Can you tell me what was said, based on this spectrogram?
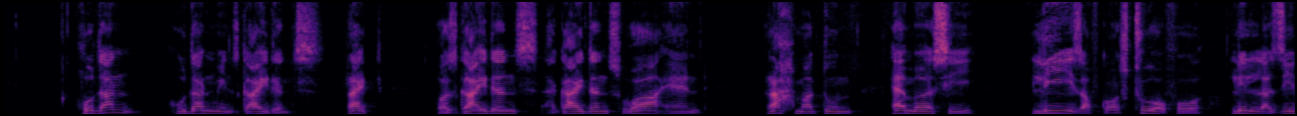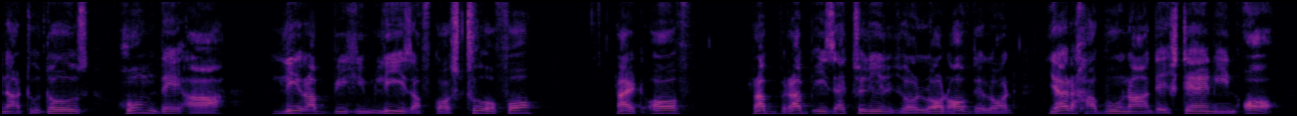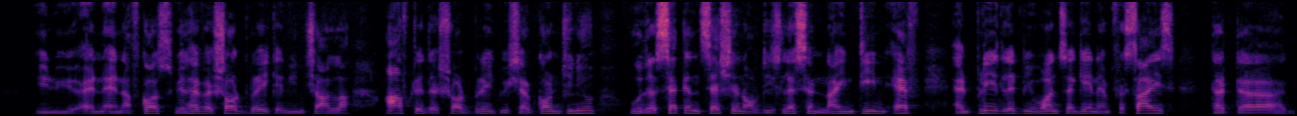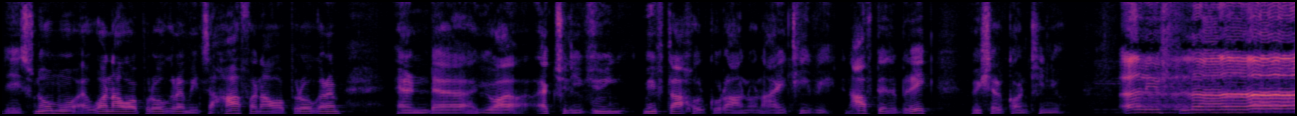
Hudan, hudan means guidance. Right. Was guidance, a guidance, wa and rahmatun, a mercy. Li is of course two or four lillazina to those whom they are li rabbihim li is of course two or four right of Rab Rab is actually your Lord of the Lord. Yarhabuna they stand in awe. In, and, and of course we'll have a short break and inshallah after the short break we shall continue with the second session of this lesson 19f and please let me once again emphasize that uh, it's no more a one hour program, it's a half an hour program, and uh, you are actually viewing Miftahul Quran on ITV. And after the break, we shall continue. Alif Lam.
